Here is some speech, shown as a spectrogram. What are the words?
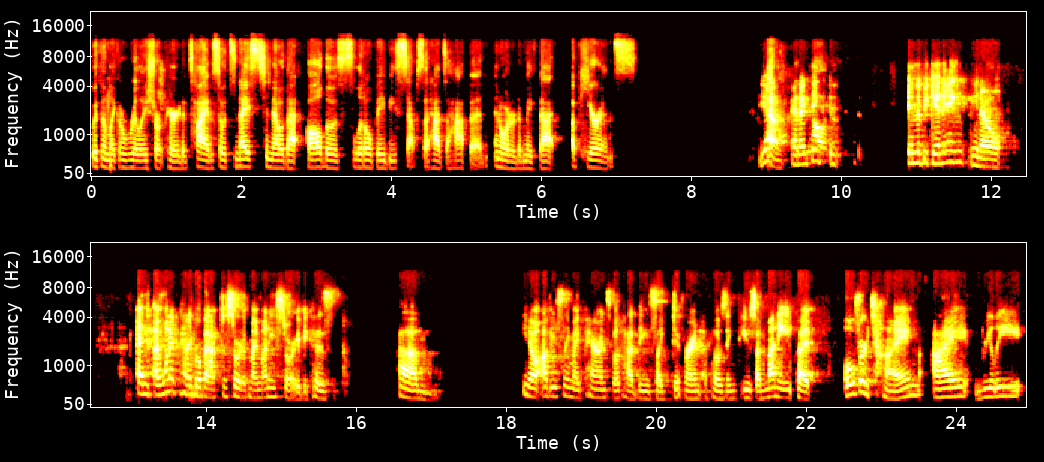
within like a really short period of time. So it's nice to know that all those little baby steps that had to happen in order to make that appearance. Yeah, and I think in, in the beginning, you know, and I want to kind of go back to sort of my money story because um, you know, obviously my parents both had these like different opposing views on money, but over time, I really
